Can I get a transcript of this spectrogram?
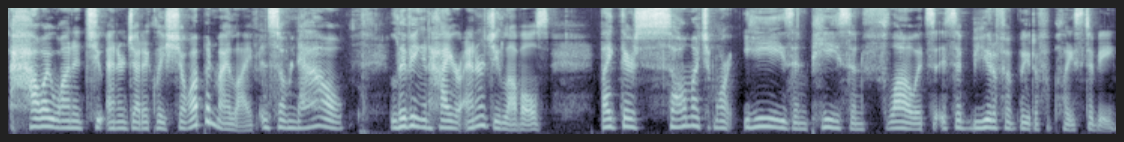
how I wanted to energetically show up in my life. And so now, living in higher energy levels, like there's so much more ease and peace and flow. It's it's a beautiful beautiful place to be.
